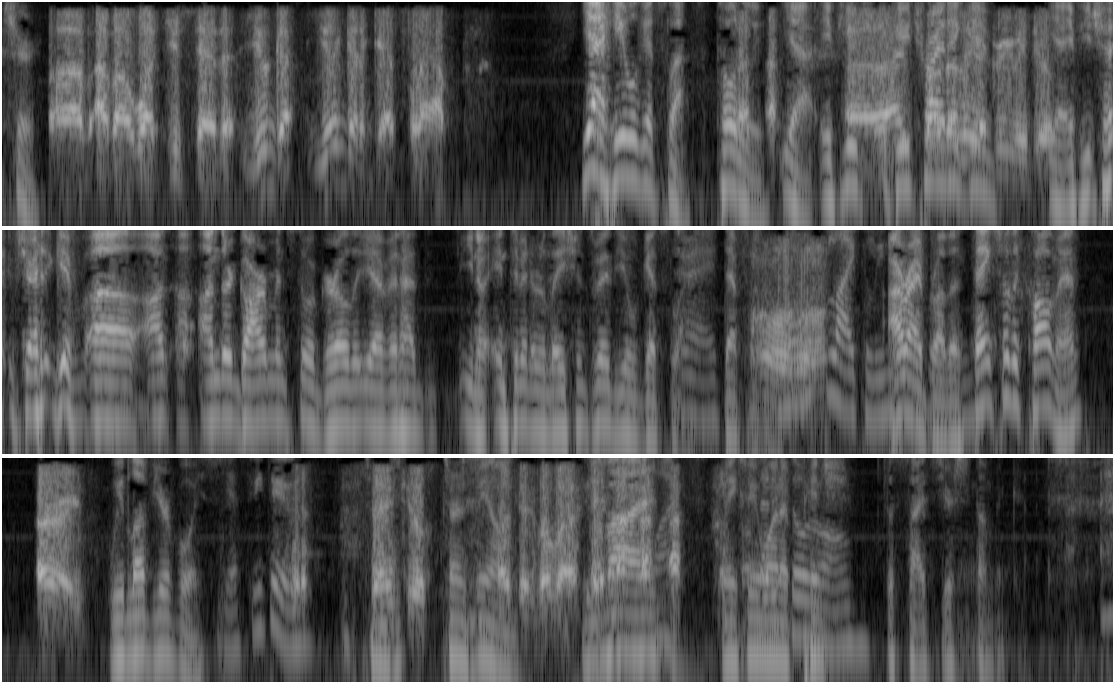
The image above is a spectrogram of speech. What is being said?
Sure. uh, about what you said. You got, you're going to get slapped. Yeah, he will get slapped. Totally. Yeah. If you Uh, if you I try to give agree with you. yeah if you try, if you try to give uh, un, uh, undergarments to a girl that you haven't had you know intimate relations with, you'll get slapped. Right. Definitely. Most likely. All right, brother. Thanks for the call, man. All right. We love your voice. Yes, we do. Turns, Thank you. Turns me on. Okay, bye-bye. Bye-bye. Makes me want to so pinch wrong. the sides of your stomach.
